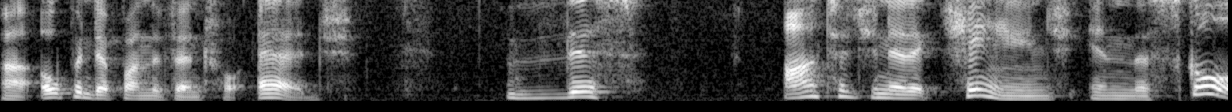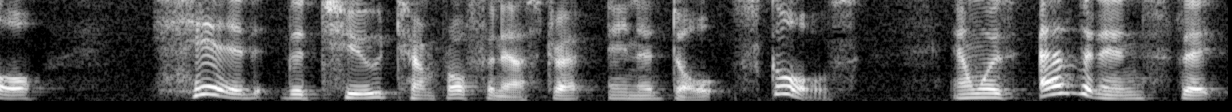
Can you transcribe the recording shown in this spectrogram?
uh, opened up on the ventral edge. This ontogenetic change in the skull hid the two temporal fenestra in adult skulls and was evidence that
